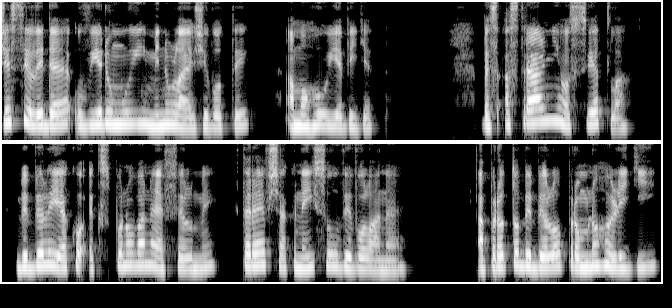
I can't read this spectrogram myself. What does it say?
že si lidé uvědomují minulé životy a mohou je vidět. Bez astrálního světla by byly jako exponované filmy, které však nejsou vyvolané. A proto by bylo pro mnoho lidí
